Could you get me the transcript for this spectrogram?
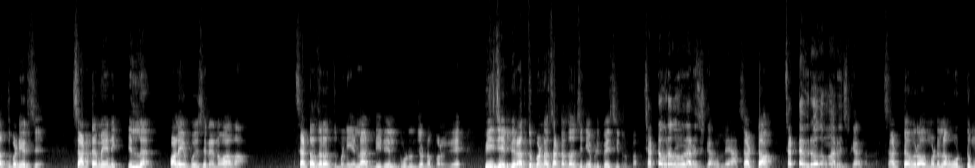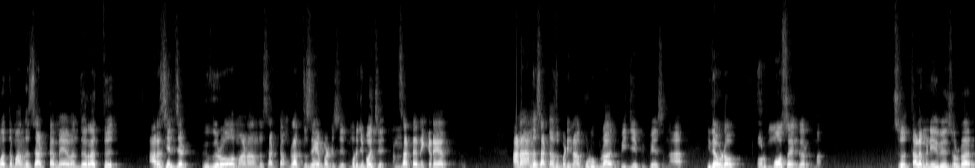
ரத்து பண்ணிருச்சு. சட்டமே இல்லை. பழைய பொசிஷன் என்னவா தான் சட்டத்தை ரத்து பண்ணி எல்லா டீட்டெயிலும் கொடுன்னு சொன்ன பிறகு பிஜேபி ரத்து பண்ண சட்டத்தை வச்சுட்டு எப்படி பேசிட்டு இருப்ப? சட்ட விரோதமும் அறிவிச்சிருக்காங்க இல்லையா? சட்டம்? சட்ட விரோதமும் அறிவிச்சிருக்காங்கல்ல. சட்ட விரோதம் மட்டும் இல்லை ஒட்டுமொத்தமாக அந்த சட்டமே வந்து ரத்து. அரசியல் சட் விரோதமான அந்த சட்டம் ரத்து செய்யப்பட்டுச்சு. முடிஞ்சு போச்சு. அந்த சட்டம் இன்னைக்கு கிடையாது. ஆனால் அந்த சட்டத்துப்படி நான் கொடுக்கக்கூடாதுன்னு பிஜேபி பேசுனா இதை விட ஒரு மோசம் எங்கே இருக்குமா ஸோ தலைமை நீதிபதி சொல்கிறாரு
